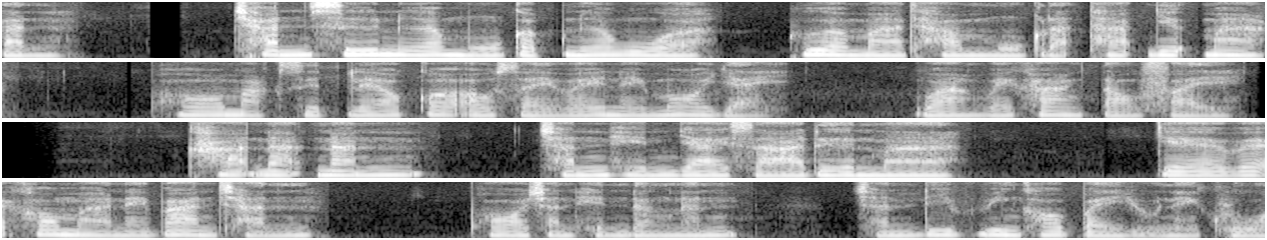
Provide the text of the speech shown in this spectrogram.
กัน ฉันซื้อเนื้อหมูกับเนื้อวัว เพื่อมาทำหมูกระทะเยอะมาก พอหมักเสร็จแล้วก็เอาใส่ไว้ในหม้อใหญ่ วางไว้ข้างเตาไฟ ขณะนั้น ฉันเห็นยายสาเดินมา แกแวะเข้ามาในบ้านฉัน พอฉันเห็นดังนั้น ฉันรีบวิ่งเข้าไปอยู่ในครัว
